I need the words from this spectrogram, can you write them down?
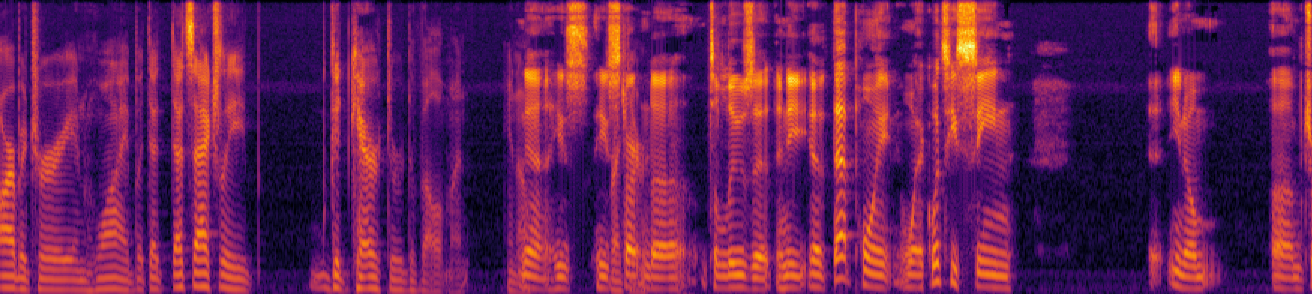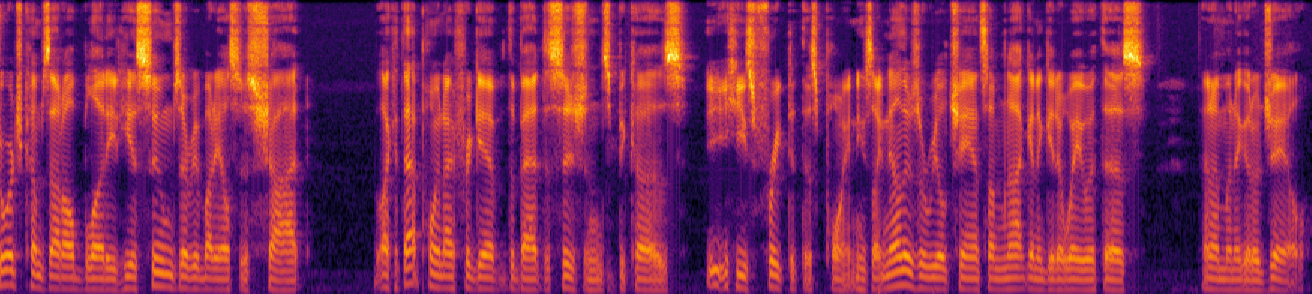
arbitrary and why, but that that's actually good character development. You know. Yeah, he's he's Right starting to to lose it, and he at that point, like once he's seen, you know, um, George comes out all bloodied. He assumes everybody else is shot. Like at that point, I forgive the bad decisions because he's freaked at this point. He's like, "No, there's a real chance I'm not going to get away with this, and I'm going to go to jail."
